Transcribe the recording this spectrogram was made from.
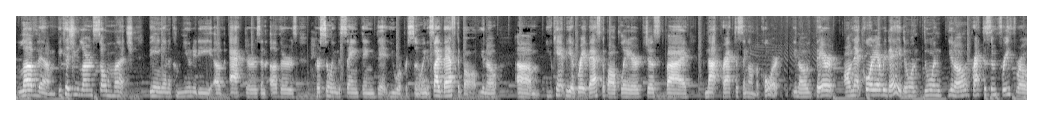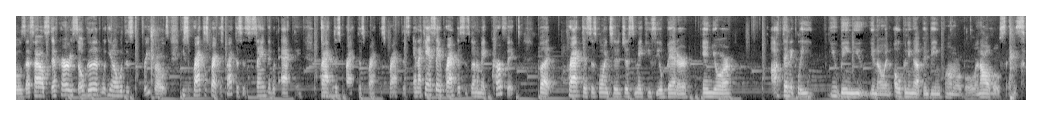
Love them because you learn so much being in a community of actors and others pursuing the same thing that you are pursuing. It's like basketball, you know. Um, you can't be a great basketball player just by not practicing on the court you know they're on that court every day doing doing you know practicing free throws. That's how steph curry's so good with you know with his free throws. He used to practice practice practice. It's the same thing with acting. Practice mm-hmm. practice practice practice. And i can't say practice is going to make perfect but practice is going to just make you feel better in your authentically you being you you know and opening up and being vulnerable and all those things.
